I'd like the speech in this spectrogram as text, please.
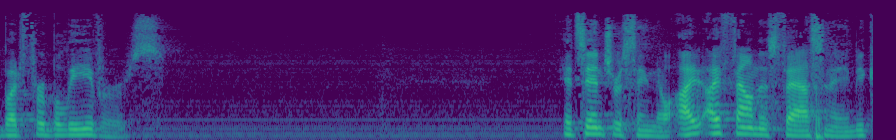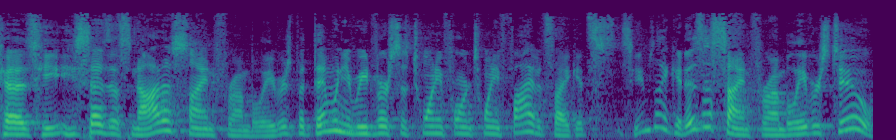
but for believers. It's interesting, though. I, I found this fascinating because he, he says it's not a sign for unbelievers, but then when you read verses 24 and 25, it's like it seems like it is a sign for unbelievers, too.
